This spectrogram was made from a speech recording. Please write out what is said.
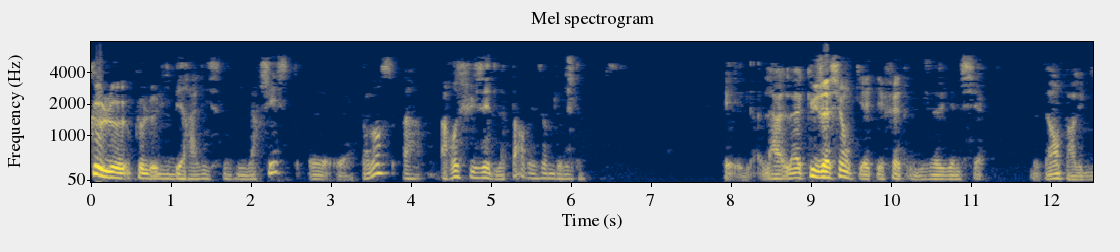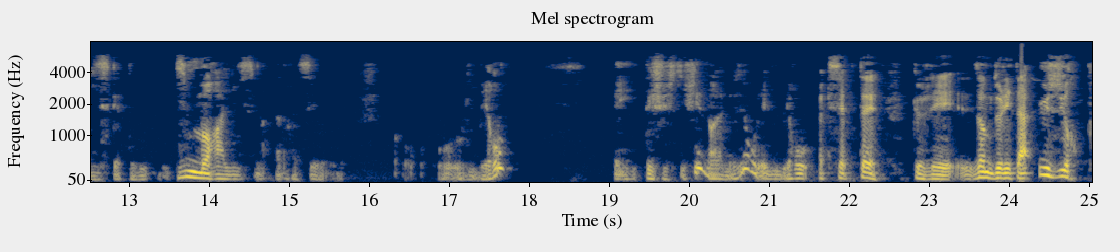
que le, que le libéralisme minarchiste euh, a tendance à, refuser de la part des hommes de l'État. Et l'accusation qui a été faite au XIXe siècle, notamment par l'Église catholique, d'immoralisme adressé aux, libéraux, était justifiée dans la mesure où les libéraux acceptaient que les hommes de l'État usurpent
